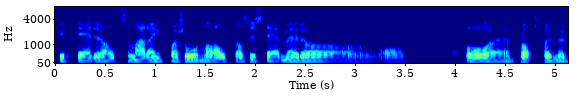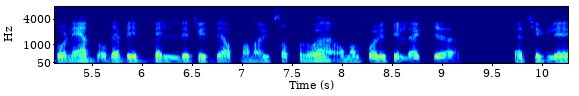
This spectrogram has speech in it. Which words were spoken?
krypterer alt som er av informasjon, og alt av systemer og, og, og, plattformer går ned. Og det blir veldig tydelig at man er utsatt for noe, og man får i tillegg eh, et hyggelig,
